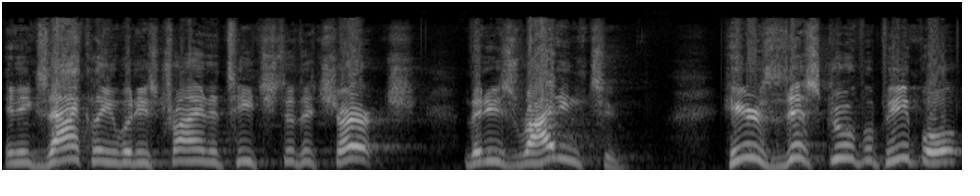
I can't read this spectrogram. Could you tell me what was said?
in exactly what he's trying to teach to the church that he's writing to. Here's this group of people.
